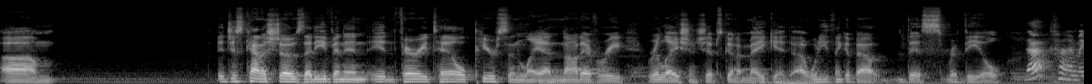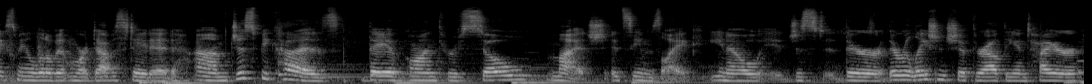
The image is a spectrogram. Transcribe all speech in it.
um, it just kind of shows that even in, in fairy tale Pearson land, not every relationship's going to make it. Uh, what do you think about this reveal? That kind of makes me a little bit more devastated, um, just because they have gone through so much. It seems like you know, just their their relationship throughout the entire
